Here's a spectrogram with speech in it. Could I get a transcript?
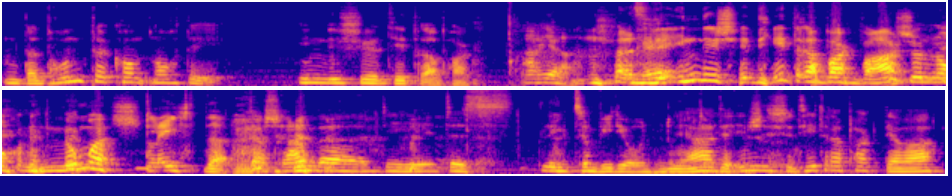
und darunter kommt noch der indische Tetrapack. Ach ja. Also der indische Tetrapack war schon noch eine Nummer schlechter. Da schreiben wir die, das Link zum Video unten drunter. Ja, der indische Tetrapack, der war,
